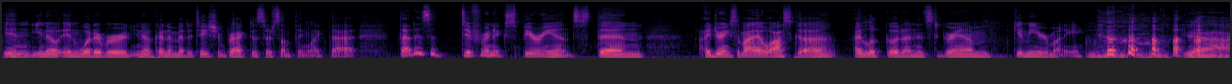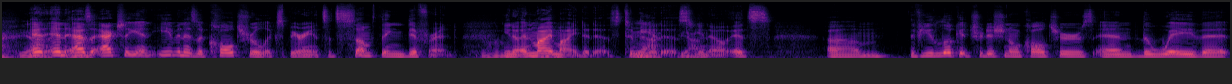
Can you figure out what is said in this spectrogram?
in, you know, in whatever, you know, kind of meditation practice or something like that. That is a different experience than I drank some ayahuasca, I look good on Instagram, give me your money. Mhm, mhm. Yeah. Yeah. and and yeah. as actually and even as a cultural experience it's something different you know in my mind it is to me it is yeah. you know it's um if you look at traditional cultures and the way that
